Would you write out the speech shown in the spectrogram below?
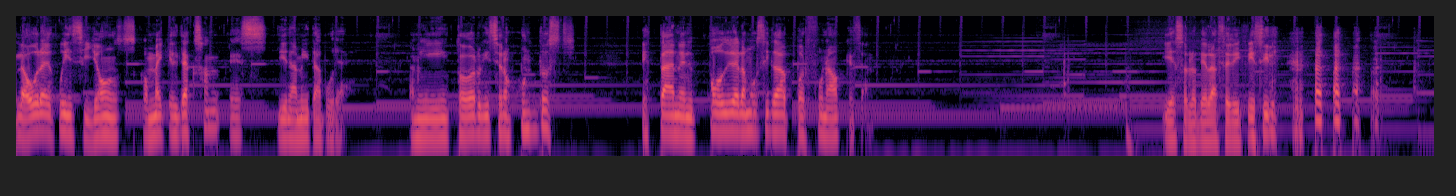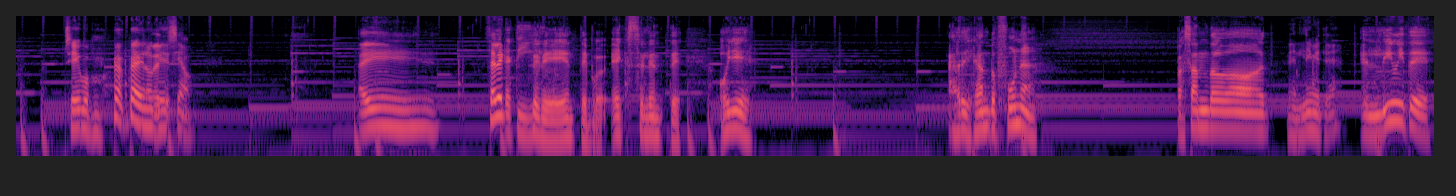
la obra de Quincy Jones con Michael Jackson es dinamita pura. A mí todo lo que hicieron juntos está en el podio de la música por funados que sean. Y eso es lo que lo hace difícil. Sí, pues, es lo que decíamos. Ahí. Selectivo. Excelente, pues, excelente. Oye, arriesgando funa, pasando El límite. el límite,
